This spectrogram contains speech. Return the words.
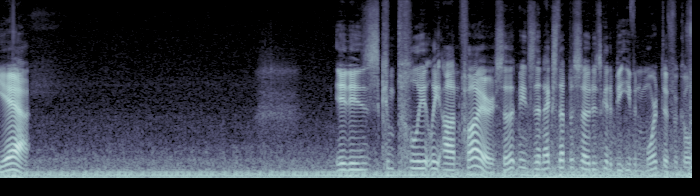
Yeah. It is completely on fire, so that means the next episode is going to be even more difficult.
